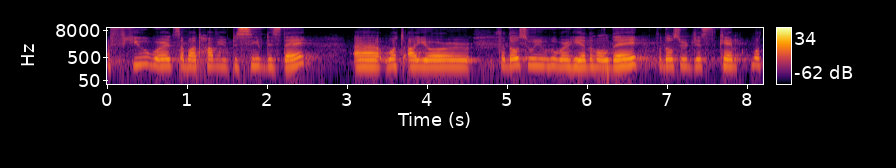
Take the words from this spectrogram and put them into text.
a few words about how you perceive this day uh, what are your, for those who, who were here the whole day, for those who just came, what,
